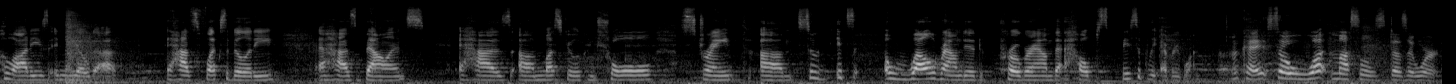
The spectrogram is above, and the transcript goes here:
Pilates, and yoga. It has flexibility, it has balance, it has um, muscular control, strength. Um, so it's a well-rounded program that helps basically everyone. Okay, so what muscles does it work?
